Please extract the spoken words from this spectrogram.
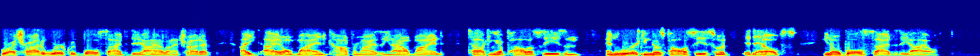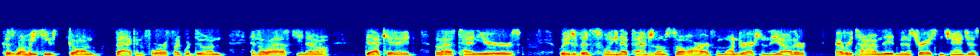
where I try to work with both sides of the aisle, and I try to. I I don't mind compromising. And I don't mind talking about policies and and working those policies so it it helps you know both sides of the aisle. Because when we keep going back and forth like we're doing in the last, you know, decade, the last 10 years, we've just been swinging that pendulum so hard from one direction to the other every time the administration changes.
